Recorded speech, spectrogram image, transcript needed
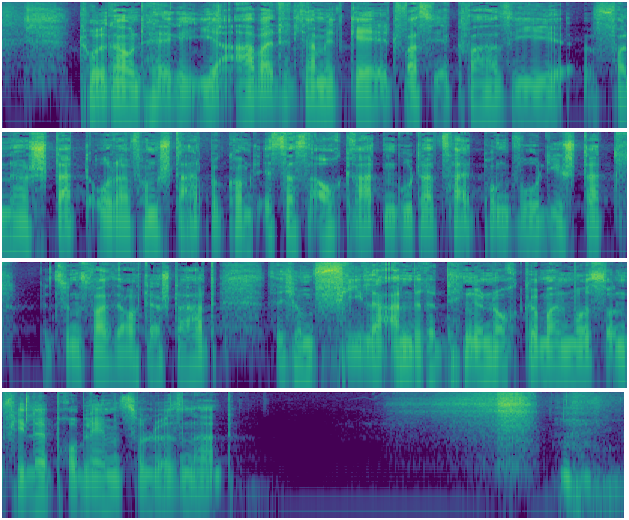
Tulga und Helge, ihr arbeitet ja mit Geld, was ihr quasi von der Stadt oder vom Staat bekommt. Ist das auch gerade ein guter Zeitpunkt, wo die Stadt beziehungsweise auch der Staat sich um viele andere Dinge noch kümmern muss und viele Probleme zu lösen hat?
